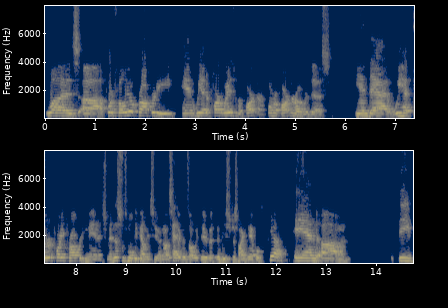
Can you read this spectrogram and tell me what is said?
was uh, a portfolio property, and we had to part ways with a partner, a former partner, over this. In that we had third-party property management. This was multifamily too. I know it's Okay. like that's all we do, but these are just my examples. yeah. And um, the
